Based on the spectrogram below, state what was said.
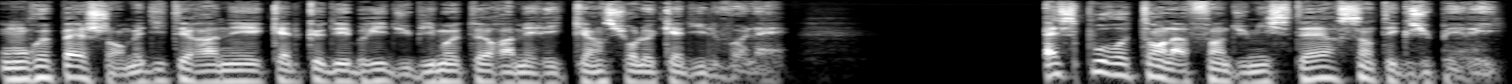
on repêche en Méditerranée quelques débris du bimoteur américain sur lequel il volait. Est-ce pour autant la fin du mystère Saint-Exupéry?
